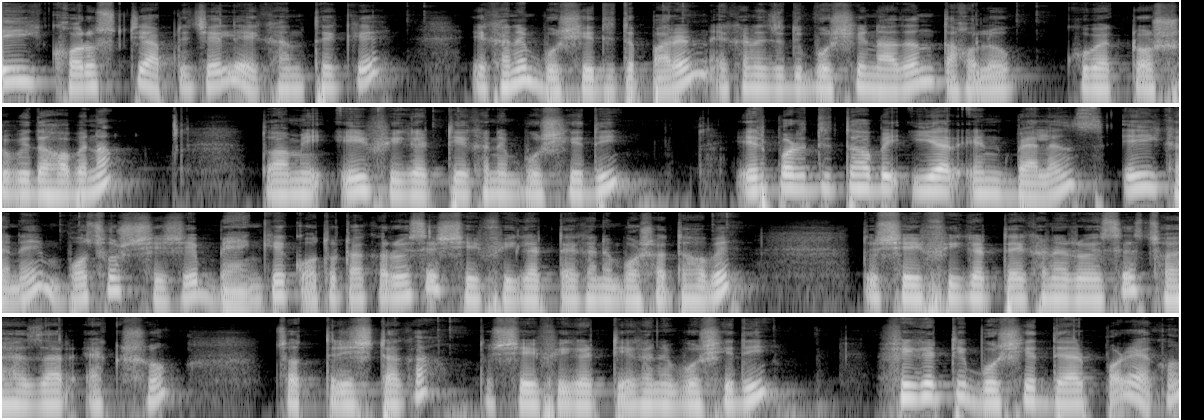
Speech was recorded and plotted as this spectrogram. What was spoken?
এই খরচটি আপনি চাইলে এখান থেকে এখানে বসিয়ে দিতে পারেন। এখানে যদি বসিয়ে না দেন তাহলেও খুব একটা অসুবিধা হবে না। তো আমি এই ফিগারটি এখানে বসিয়ে দিই। এরপরে দিতে হবে ইয়ার এন্ড ব্যালেন্স এইখানে বছর শেষে ব্যাংকে কত টাকা রয়েছে সেই ফিগারটা এখানে বসাতে হবে। তো সেই ফিগারটা এখানে রয়েছে ছয় হাজার একশো ছত্রিশ টাকা। তো সেই ফিগারটি এখানে বসিয়ে দিই। ফিগারটি বসিয়ে দেওয়ার পরে এখন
